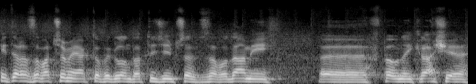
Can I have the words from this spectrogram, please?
I teraz zobaczymy, jak to wygląda tydzień przed zawodami e, w pełnej krasie.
